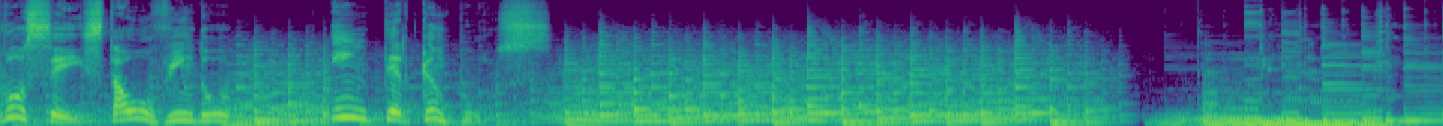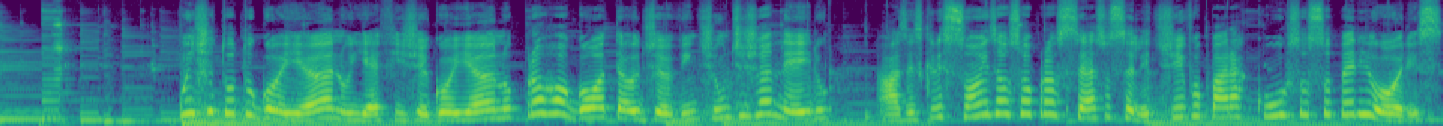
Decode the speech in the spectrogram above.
Você está ouvindo Intercampus. O Instituto Goiano e FG Goiano prorrogou até o dia 21 de janeiro as inscrições ao seu processo seletivo para cursos superiores.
